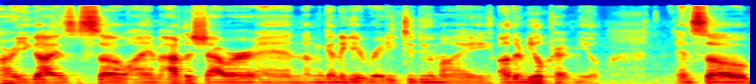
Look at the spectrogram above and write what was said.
Alright you guys, so I'm out of the shower and I'm gonna get ready to do my other meal prep meal. And so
